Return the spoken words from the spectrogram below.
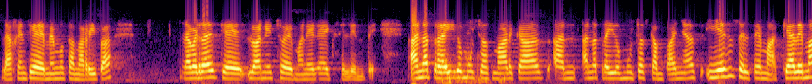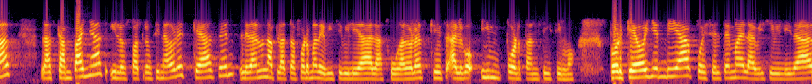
la agencia de Memo Samarripa, la verdad es que lo han hecho de manera excelente. Han atraído muchas marcas, han, han atraído muchas campañas y ese es el tema, que además las campañas y los patrocinadores que hacen le dan una plataforma de visibilidad a las jugadoras que es algo importantísimo, porque hoy en día pues el tema de la visibilidad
